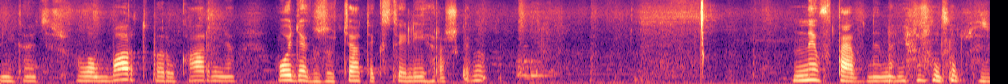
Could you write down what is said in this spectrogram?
Мені кажеться, що ломбард, перукарня, одяг, взуття, текстиль, іграшки. Ну, не впевнена, я дуже щось.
